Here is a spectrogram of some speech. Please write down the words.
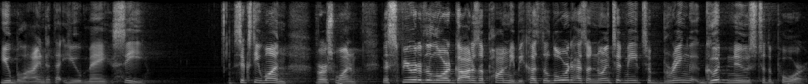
you blind, that you may see. 61, verse 1 The Spirit of the Lord God is upon me, because the Lord has anointed me to bring good news to the poor.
